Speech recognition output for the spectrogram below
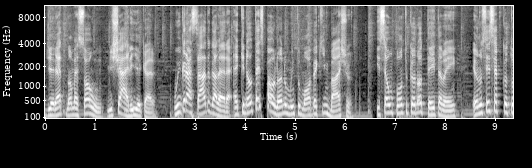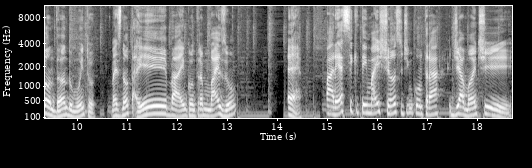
direto, não, mas só um. Micharia, cara. O engraçado, galera, é que não tá spawnando muito mob aqui embaixo. Isso é um ponto que eu notei também. Eu não sei se é porque eu tô andando muito, mas não tá... Eba, encontramos mais um. É, parece que tem mais chance de encontrar diamante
